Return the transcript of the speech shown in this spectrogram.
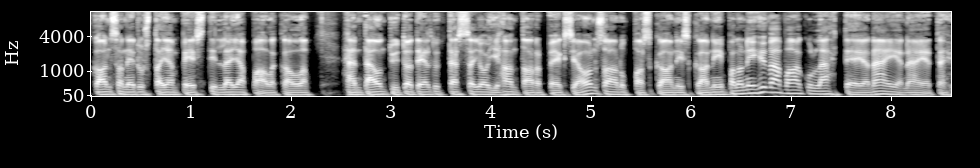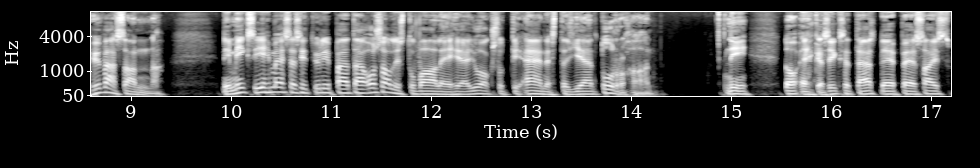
kansanedustajan pestillä ja palkalla. Häntä on tytötelty tässä jo ihan tarpeeksi ja on saanut paskaa niskaa niin paljon, niin hyvä vaan kun lähtee ja näin ja näin, että hyvä Sanna. Niin miksi ihmeessä sitten ylipäätään osallistui vaaleihin ja juoksutti äänestäjiään turhaan? Niin, no ehkä siksi, että SDP saisi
